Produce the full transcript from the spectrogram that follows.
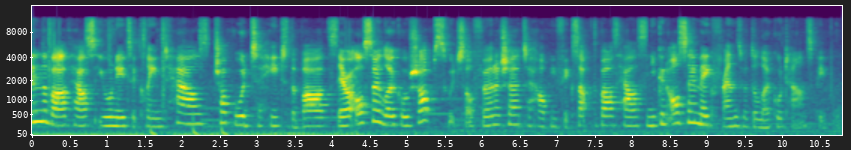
In the bathhouse, you will need to clean towels, chop wood to heat the baths. There are also local shops which sell furniture to help you fix up the bathhouse, and you can also make friends with the local townspeople.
